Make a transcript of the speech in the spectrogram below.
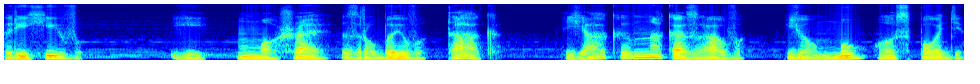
гріхів, і Моше зробив так, як наказав йому Господь.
